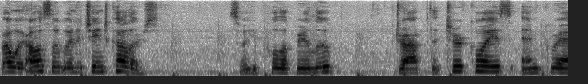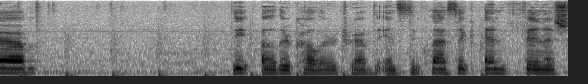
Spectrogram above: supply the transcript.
but we're also going to change colors. So you pull up your loop, drop the turquoise and grab the other color, grab the Instant Classic and finish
